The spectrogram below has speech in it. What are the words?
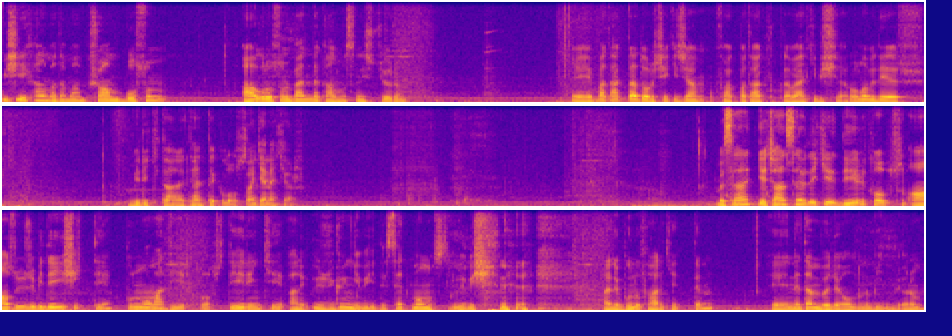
Bir şey kalmadı ama şu an boss'un agrosunu bende kalmasını istiyorum. Ee, bataklığa doğru çekeceğim. Ufak bataklıkta belki bir şeyler olabilir. Bir iki tane tentacle olsa gene kar. Mesela geçen sevdeki Deerclops'un ağzı yüzü bir değişikti. Bu normal Deerclops. Diğerinki hani üzgün gibiydi. Set Moments gibi bir şeydi. hani bunu fark ettim. Ee, neden böyle olduğunu bilmiyorum.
